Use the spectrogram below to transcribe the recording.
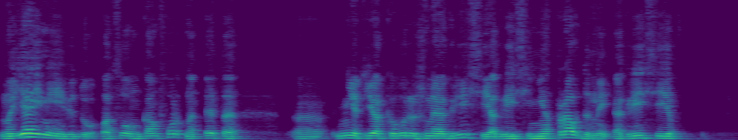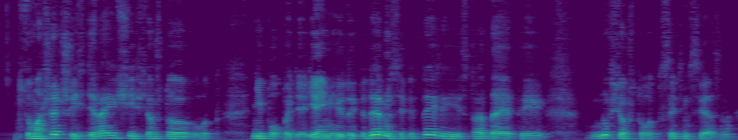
но я имею в виду под словом комфортно, это э, нет ярко выраженной агрессии, агрессии неоправданной, агрессии сумасшедшей, сдирающей все, что вот не попадя. Я имею в виду эпидермис, эпителий страдает, и ну, все, что вот с этим связано.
